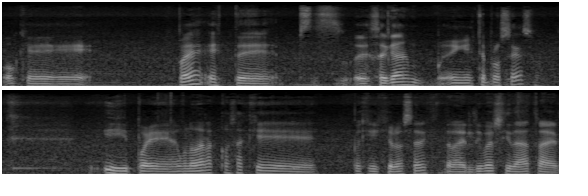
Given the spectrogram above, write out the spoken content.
o que pues este salgan en este proceso y pues una de las cosas que pues que quiero hacer es traer diversidad traer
